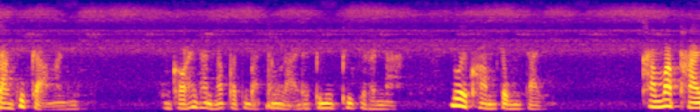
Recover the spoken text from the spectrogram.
ดังที่กล่าวมานี้ขอให้ท่านนักปฏิบัติทั้งหลายได้พินิจพิจารณา ด้วยความจงใจคำว่าภัย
